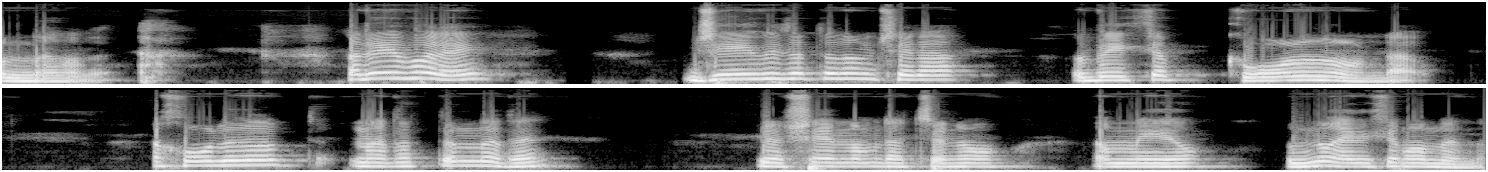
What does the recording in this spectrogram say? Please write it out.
ഒന്നാണത്. അതേപോലെ ജീവിതത്തിലും ചില വേക്കപ്പ് കോളുകളുണ്ടാവും ആ കോളുകൾ നടത്തുന്നത് പക്ഷേ നമ്മുടെ അച്ഛനോ അമ്മയോ ഒന്നും ആയിരിക്കണമെന്നില്ല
